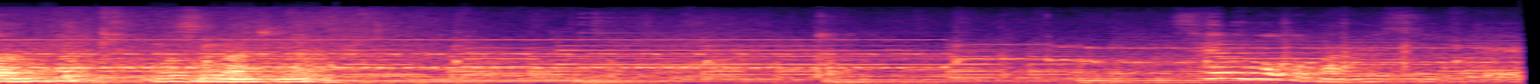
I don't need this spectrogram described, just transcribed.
맛. 고소한 맛? 무슨 맛이냐? 새우버거 만들 수 있대.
